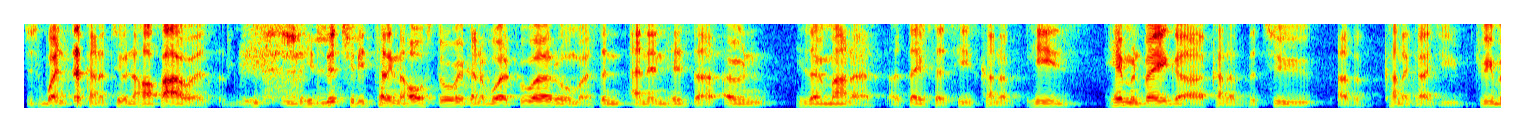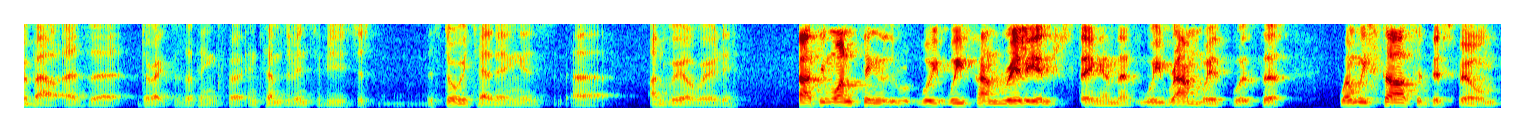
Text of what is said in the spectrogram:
just went for kind of two and a half hours. He, he literally telling the whole story kind of word for word almost. And, and in his uh, own, his own manner, as, as Dave says, he's kind of, he's, him and Vega are kind of the two the kind of guys you dream about as uh, directors, I think, for in terms of interviews. Just the storytelling is uh, unreal, really. I think one thing that we, we found really interesting and that we ran with was that when we started this film,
